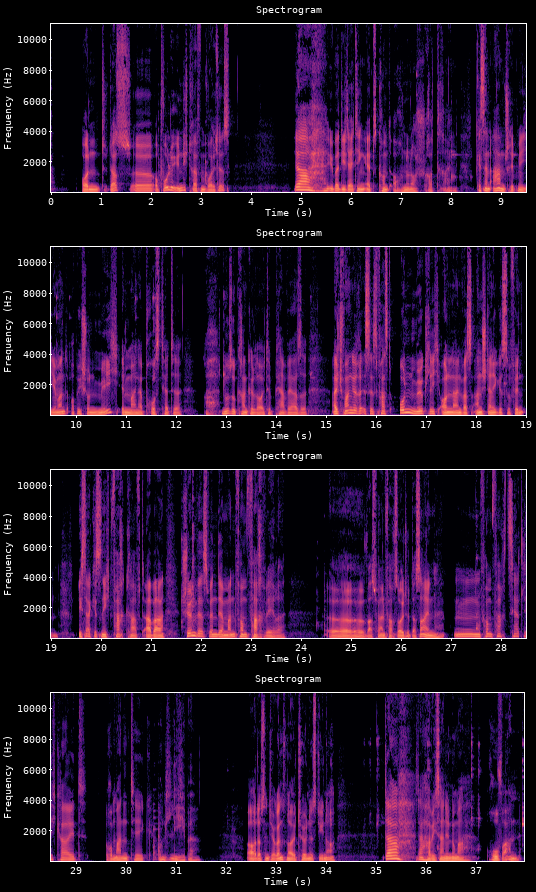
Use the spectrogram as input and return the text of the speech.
Und das, äh, obwohl du ihn nicht treffen wolltest? Ja, über die Dating-Apps kommt auch nur noch Schrott rein. Gestern Abend schrieb mir jemand, ob ich schon Milch in meiner Brust hätte. Oh, nur so kranke Leute, perverse. Als Schwangere ist es fast unmöglich, online was Anständiges zu finden. Ich sage jetzt nicht Fachkraft, aber schön wäre es, wenn der Mann vom Fach wäre. Äh, was für ein Fach sollte das sein? Hm, vom Fach Zärtlichkeit, Romantik und Liebe. Oh, das sind ja ganz neue Töne, Stina. Da, da habe ich seine Nummer. Ruf an.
